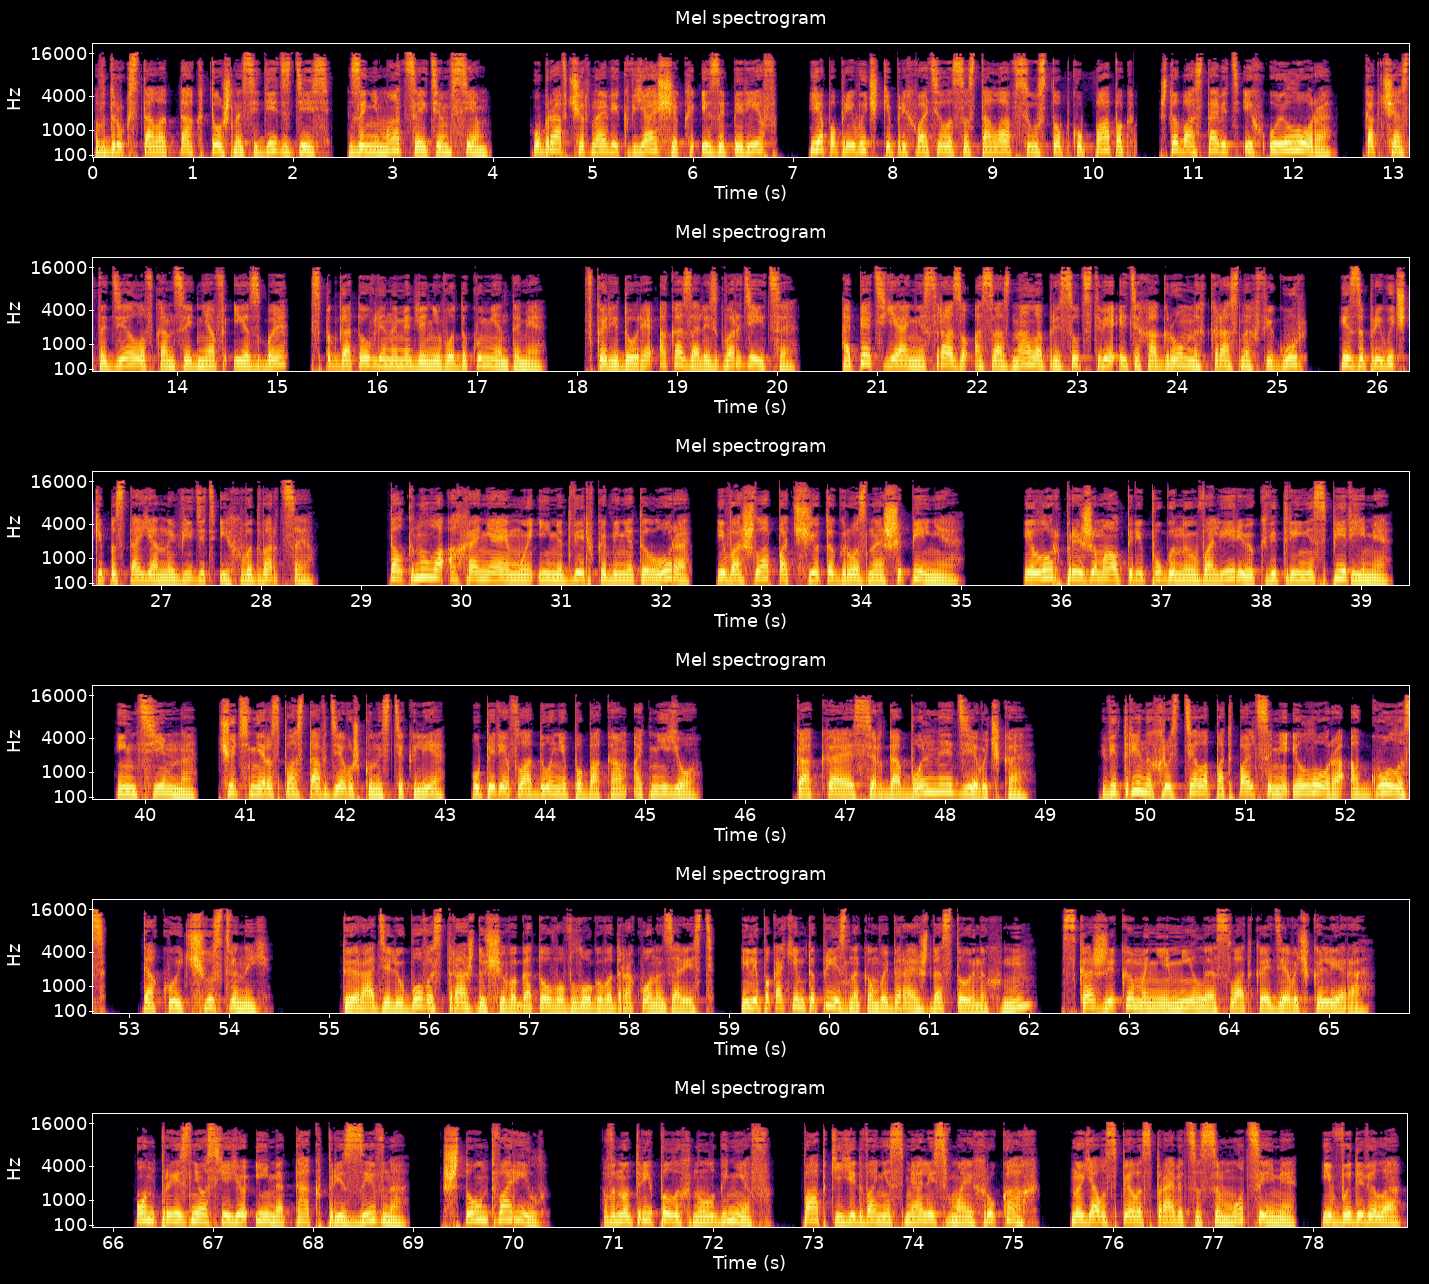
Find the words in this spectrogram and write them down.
Вдруг стало так тошно сидеть здесь, заниматься этим всем. Убрав черновик в ящик и заперев, я по привычке прихватила со стола всю стопку папок, чтобы оставить их у Элора, как часто делала в конце дня в ИСБ, с подготовленными для него документами. В коридоре оказались гвардейцы. Опять я не сразу осознала присутствие этих огромных красных фигур из-за привычки постоянно видеть их во дворце. Толкнула охраняемую ими дверь в кабинет Элора и вошла под чье-то грозное шипение. Элор прижимал перепуганную Валерию к витрине с перьями. Интимно, чуть не распластав девушку на стекле, уперев ладони по бокам от нее. «Какая сердобольная девочка!» Витрина хрустела под пальцами Элора, а голос такой чувственный. «Ты ради любого страждущего готова в логово дракона залезть или по каким-то признакам выбираешь достойных, м? Скажи-ка мне, милая сладкая девочка Лера». Он произнес ее имя так призывно, что он творил. Внутри полыхнул гнев. Папки едва не смялись в моих руках, но я успела справиться с эмоциями и выдавила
